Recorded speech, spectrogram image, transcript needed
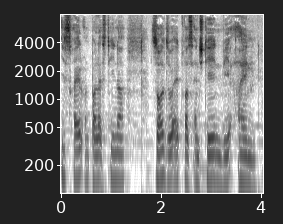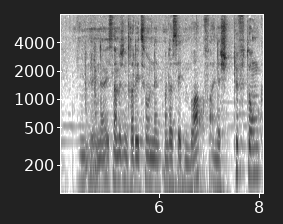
Israel und Palästina soll so etwas entstehen wie ein, in der islamischen Tradition nennt man das eben Waqf, eine Stiftung,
